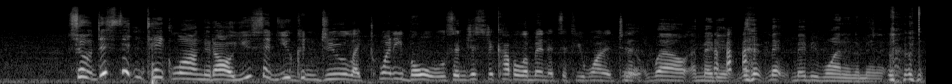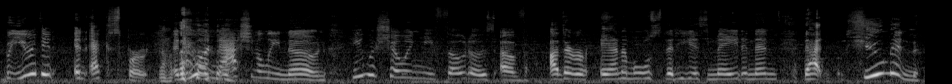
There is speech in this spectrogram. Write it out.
So this didn't take long at all. You said you can do like 20 bowls in just a couple of minutes if you wanted to. Well, maybe maybe one in a minute. But you're the, an expert, and you are nationally known. He was showing me photos of other animals that he has made, and then that human.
